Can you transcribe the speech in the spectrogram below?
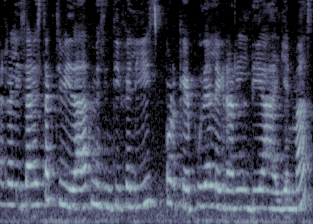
Al realizar esta actividad me sentí feliz porque pude alegrarle el día a alguien más.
